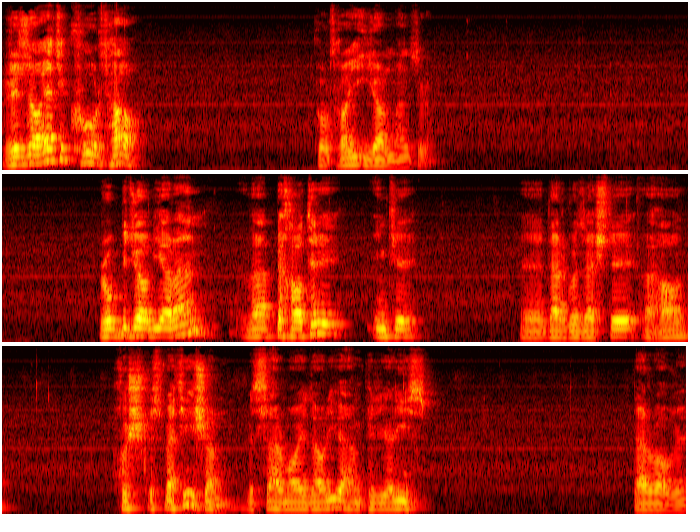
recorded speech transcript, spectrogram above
رضایت کردها کردهای ایران منظورم. رو به جا بیارن و به خاطر اینکه در گذشته و حال خوشقسمتیشان به سرمایهداری و امپریالیسم در واقع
